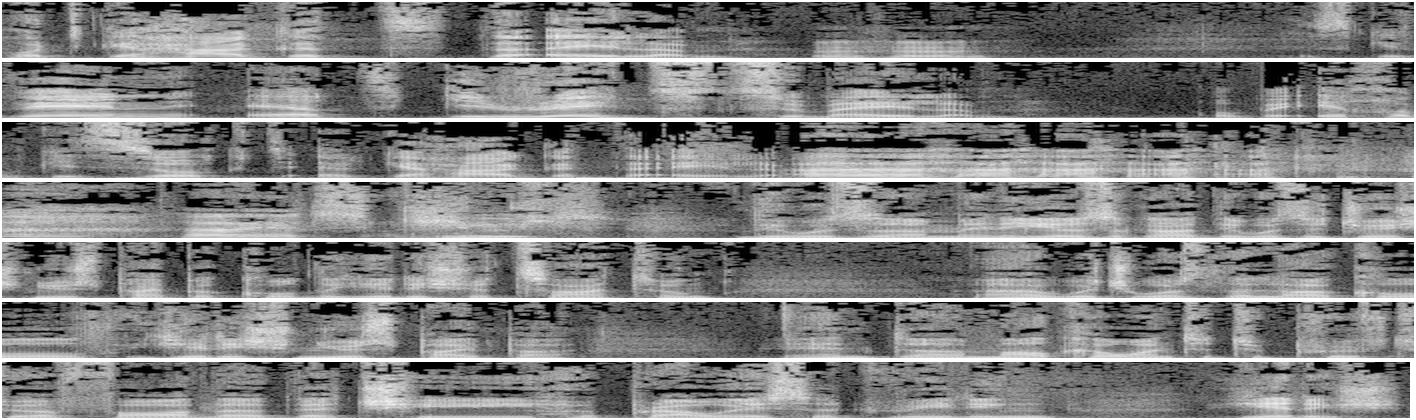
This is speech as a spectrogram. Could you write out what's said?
hat gehaget der Elam. Es gewesen, er hat gerät zum Elam. Aber ich hab gesagt, er gehaget der Elam. Oh, that's cute. There was uh, many years ago. There was a Jewish newspaper called the Yiddische Zeitung, uh, which was the local Yiddish newspaper. And uh, Malka wanted to prove to her father that she her prowess at reading Yiddish.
